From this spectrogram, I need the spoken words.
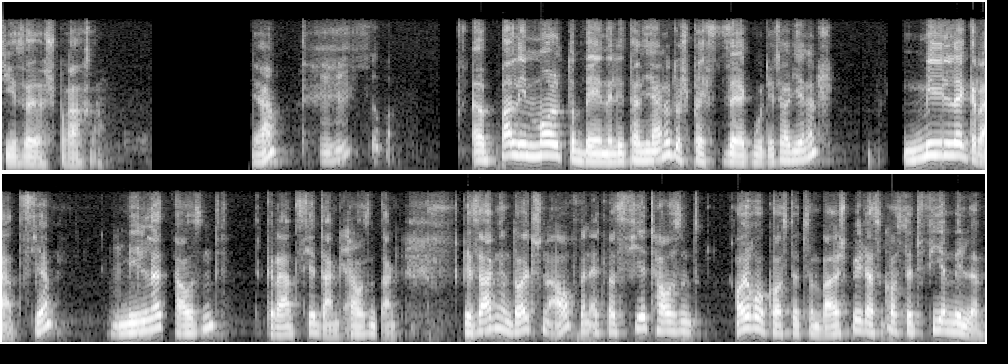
diese Sprache. Ja? Mhm. Super. Parli molto bene l'italiano, du sprichst sehr gut Italienisch. Mille grazie. Mhm. Mille, tausend. Grazie, Dank, Ja. tausend Dank. Wir sagen im Deutschen auch, wenn etwas 4000 Euro kostet zum Beispiel, das kostet 4 Mille.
